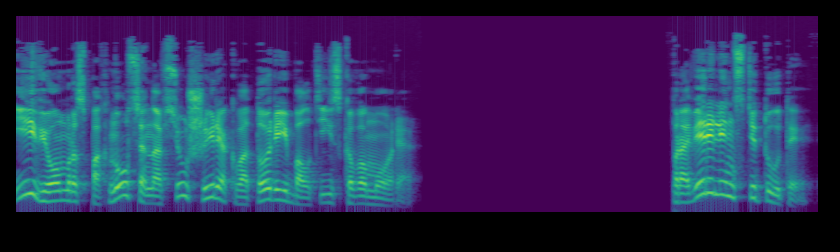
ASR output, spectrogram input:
и виом распахнулся на всю ширь акватории Балтийского моря. Проверили институты,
